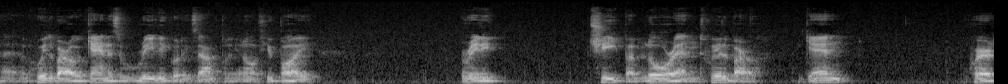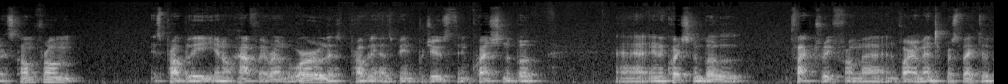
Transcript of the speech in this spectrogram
uh, wheelbarrow again is a really good example. You know, if you buy a really cheap and lower end wheelbarrow, again, where it has come from is probably you know halfway around the world. It probably has been produced in questionable, uh, in a questionable factory from an environmental perspective.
